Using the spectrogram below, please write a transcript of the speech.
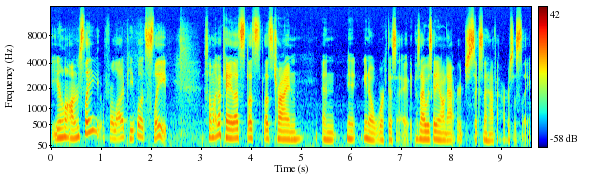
you know, honestly, for a lot of people, it's sleep. So I'm like, okay, let's, let's, let's try and, and, you know, work this out. Cause I was getting on average six and a half hours of sleep.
